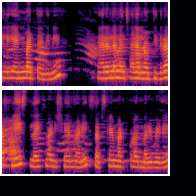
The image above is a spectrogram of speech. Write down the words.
ಇಲ್ಲಿಗೆ ಎಂಡ್ ಮಾಡ್ತಾಯಿದ್ದೀನಿ ಯಾರೆಲ್ಲ ನನ್ನ ಚಾನಲ್ ನೋಡ್ತಿದ್ದೀರಾ ಪ್ಲೀಸ್ ಲೈಕ್ ಮಾಡಿ ಶೇರ್ ಮಾಡಿ ಸಬ್ಸ್ಕ್ರೈಬ್ ಮಾಡ್ಕೊಳ್ಳೋದು ಮರಿಬೇಡಿ.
